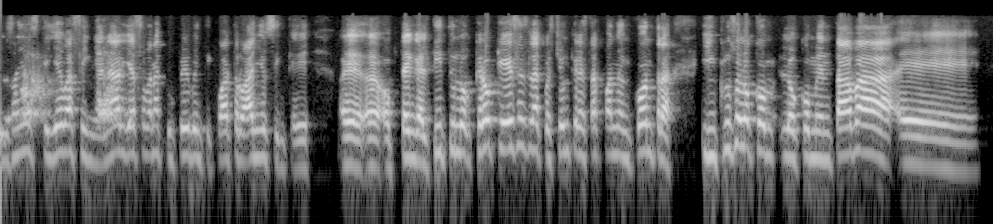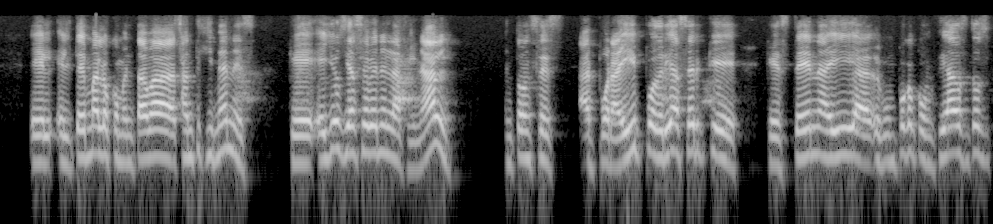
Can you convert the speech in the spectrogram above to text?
los años que lleva sin ganar, ya se van a cumplir 24 años sin que eh, eh, obtenga el título. Creo que esa es la cuestión que le está jugando en contra. Incluso lo, lo comentaba, eh, el, el tema lo comentaba Santi Jiménez, que ellos ya se ven en la final. Entonces, ah, por ahí podría ser que que estén ahí un poco confiados. Entonces,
